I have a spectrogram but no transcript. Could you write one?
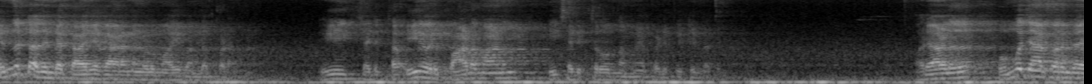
എന്നിട്ട് അതിന്റെ കാര്യകാരണങ്ങളുമായി ബന്ധപ്പെടണം. ഈ ചരിത്ര ഈ ഒരു പാഠമാണ് ഈ ചരിത്രവും നമ്മെ പഠിപ്പിക്കുന്നത്. ഒരാൾ ഉമ്മു ജാഫറിന്റെ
